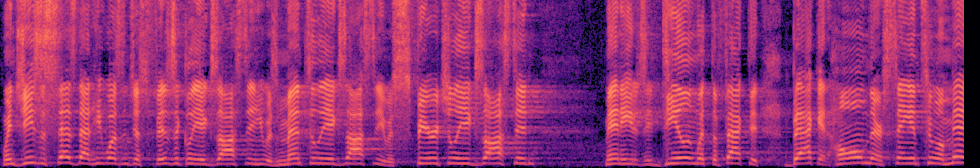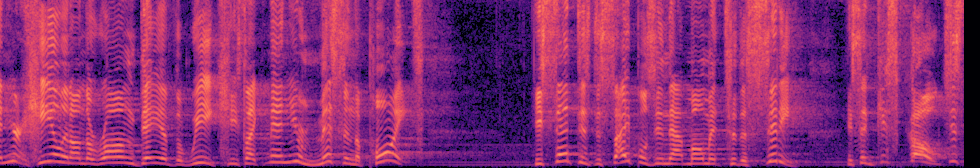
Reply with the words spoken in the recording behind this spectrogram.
When Jesus says that, he wasn't just physically exhausted, he was mentally exhausted, he was spiritually exhausted. Man, he was dealing with the fact that back at home they're saying to him, Man, you're healing on the wrong day of the week. He's like, Man, you're missing the point. He sent his disciples in that moment to the city. He said, Just go. Just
